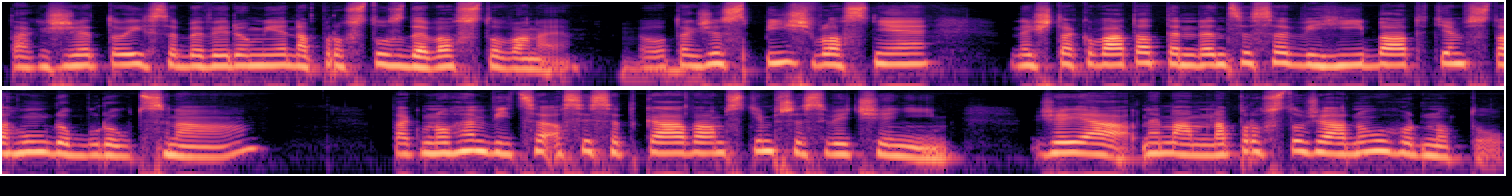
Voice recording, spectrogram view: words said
takže to jejich sebevědomí je naprosto zdevastované. Jo? Mhm. Takže spíš vlastně, než taková ta tendence se vyhýbat těm vztahům do budoucna, tak mnohem více asi setkávám s tím přesvědčením, že já nemám naprosto žádnou hodnotu,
